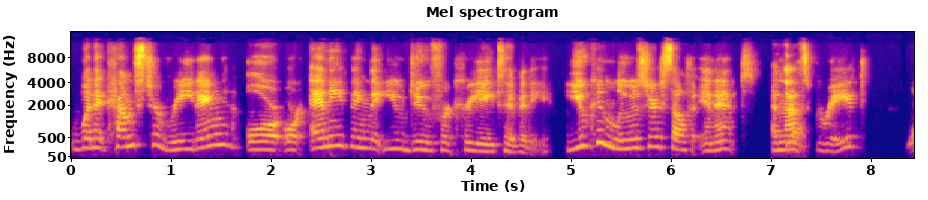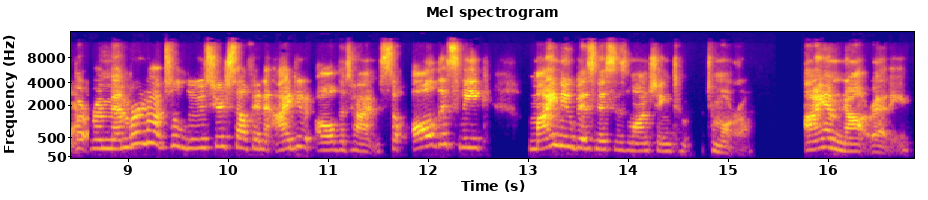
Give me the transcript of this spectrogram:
when it comes to reading or or anything that you do for creativity you can lose yourself in it and that's yeah. great. Yeah. but remember not to lose yourself in it. I do it all the time. So all this week my new business is launching t- tomorrow. I am not ready.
